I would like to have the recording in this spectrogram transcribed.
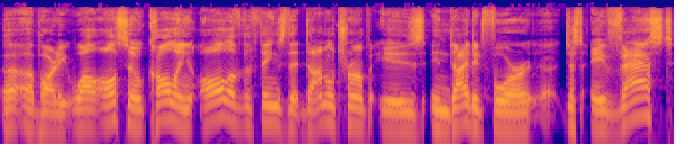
Uh, party, while also calling all of the things that Donald Trump is indicted for uh, just a vast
